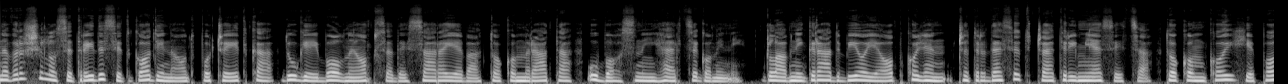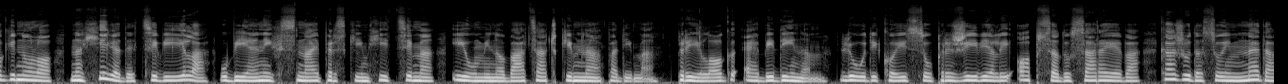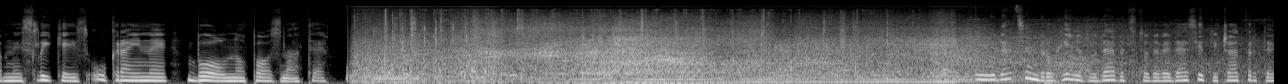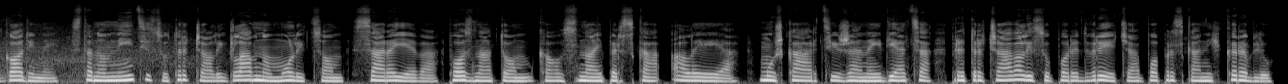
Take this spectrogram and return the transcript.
Navršilo se 30 godina od početka duge i bolne opsade Sarajeva tokom rata u Bosni i Hercegovini. Glavni grad bio je opkoljen 44 mjeseca, tokom kojih je poginulo na hiljade civila ubijenih snajperskim hicima i uminobacačkim napadima. Prilog Ebi Dinam. Ljudi koji su preživjeli opsadu Sarajeva kažu da su im nedavne slike iz Ukrajine bolno poznate. U decembru 1994. godine stanovnici su trčali glavnom ulicom Sarajeva, poznatom kao Snajperska aleja. Muškarci, žene i djeca pretrčavali su pored vreća poprskanih krvlju,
